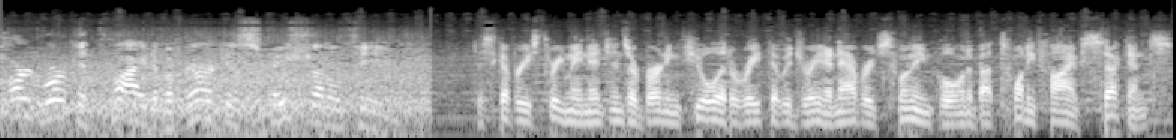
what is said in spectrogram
hard work, and pride of America's space shuttle team. Discovery's three main engines are burning fuel at a rate that would drain an average swimming pool in about 25 seconds.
